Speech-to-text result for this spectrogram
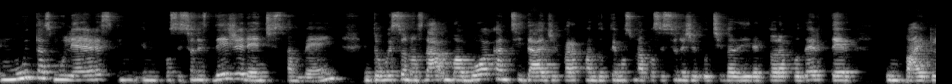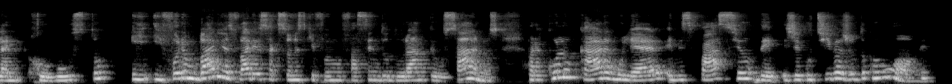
muitas mulheres em, em, posições de gerentes também. Então, isso nos dá uma boa quantidade para quando temos uma posição executiva de diretora poder ter um pipeline robusto. E, e, foram várias, várias ações que fomos fazendo durante os anos para colocar a mulher em espaço de executiva junto com o homem.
